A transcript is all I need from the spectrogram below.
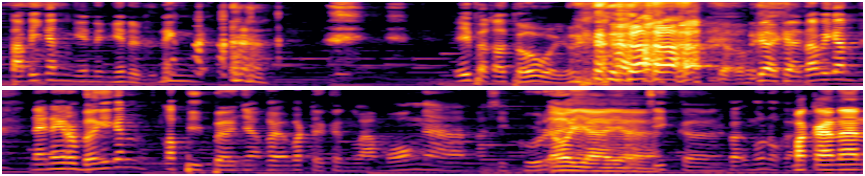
tapi kan lho ning Eh bakal dawa ya. Enggak enggak, tapi kan nek ning Rembangi kan lebih banyak kayak pedagang lamongan, nasi goreng, Oh, iya, iya. chicken, kayak ngono kan. Makanan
